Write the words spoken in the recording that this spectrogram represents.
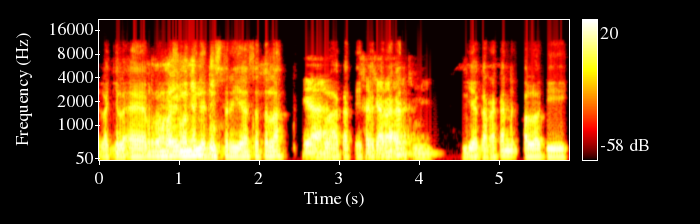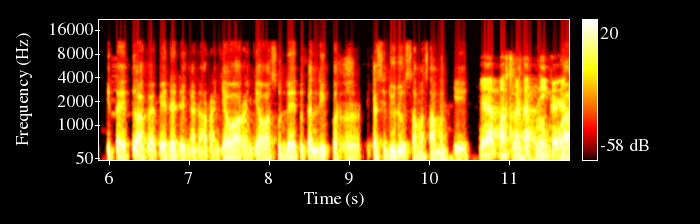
laki eh, Pertama apa, kali suami dan istri ya setelah Ya, setelah akad nikah secara karena kan resmi. Iya karena kan kalau di kita itu agak beda dengan orang Jawa. Orang Jawa Sunda itu kan diper, dikasih duduk sama-sama ki Ya, pas laki akad nikah ya.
